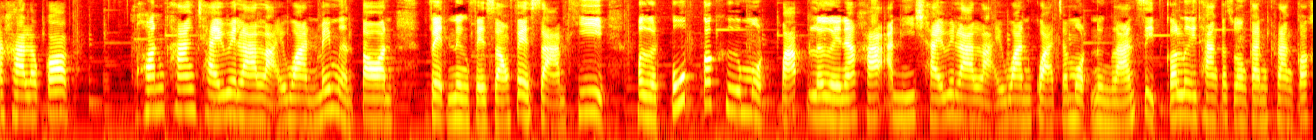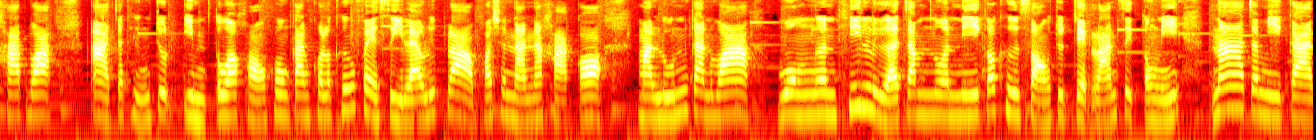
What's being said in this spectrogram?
นะคะ แล้วก็ ค่อนข้างใช้เวลาหลายวันไม่เหมือนตอนเฟส1เฟส2เฟส3ที่เปิดปุ๊บก็คือหมดปั๊บเลยนะคะ อันนี้ใช้เวลาหลายวันกว่าจะหมด 1 ล้านสิทธิ์ก็เลยทางกระทรวงการคลังก็คาดว่า อาจจะถึงจุดอิ่มตัวของโครงการคนละครึ่งเฟส4แล้วหรือเปล่า เพราะฉะนั้นนะคะก็มาลุ้นกันว่าวงเงินที่เหลือจำนวนนี้ก็คือ 2.7 ล้านสิทธิ์ตรงนี้ น่าจะมีการ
